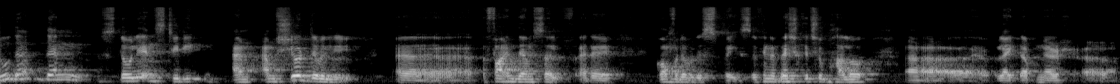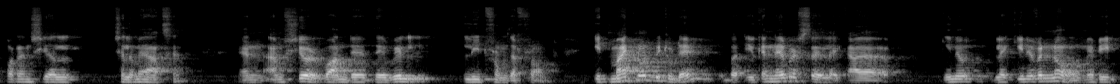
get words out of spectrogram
do that then slowly and steady I am sure they will find them self at a comfortable space এখানে বেশ কিছু ভালো লাইক আপনার পটেন্সিয়াল ছেলেমেয়ে আছে and I'm sure one day they will lead from the front. It might not be today, but you can never say like uh, you know, like you never know. Maybe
